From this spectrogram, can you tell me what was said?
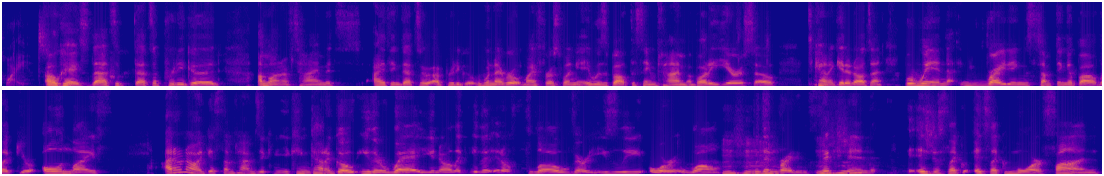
quite. Okay. So that's, a, that's a pretty good amount of time. It's, I think that's a, a pretty good, when I wrote my first one, it was about the same time, about a year or so to kind of get it all done. But when writing something about like your own life, I don't know. I guess sometimes it can, you can kind of go either way, you know, like either it'll flow very easily or it won't. Mm-hmm. But then mm-hmm. writing fiction mm-hmm. is just like it's like more fun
